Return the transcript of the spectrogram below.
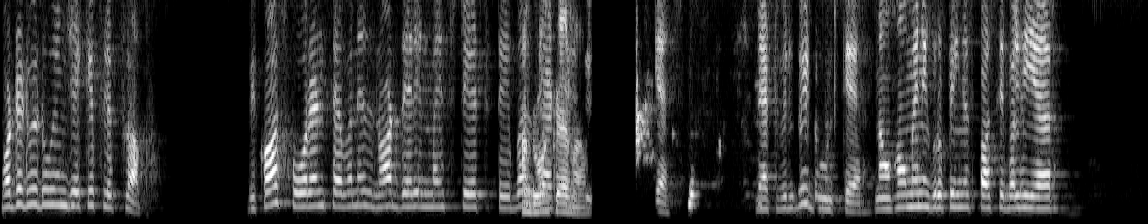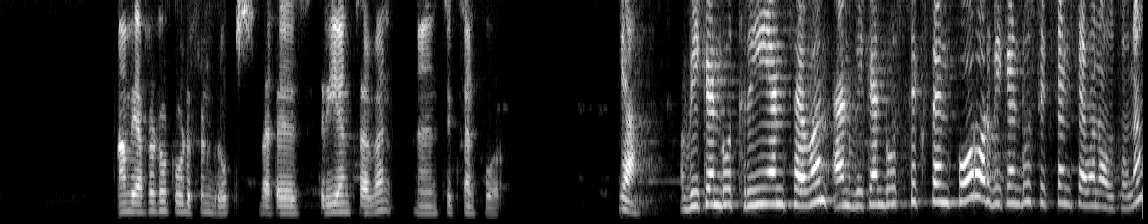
What did we do in JK flip flop? Because 4 and 7 is not there in my state table. I don't that care, be- Yes, that will be don't care. Now, how many grouping is possible here? Now we have to do two different groups. That is three and seven and six and four. Yeah, we can do 3 and 7 and we can do 6 and 4 or we can do 6 and 7 also, na?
